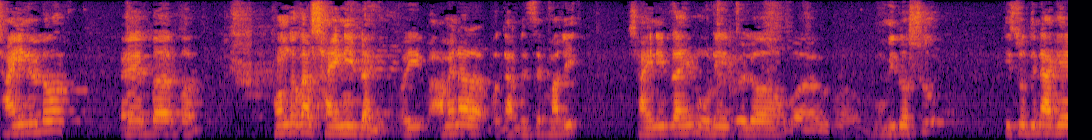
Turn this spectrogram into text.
শাহিন হলো খন্দকার শাহিন ইব্রাহিম। ওই আমেনা গার্মেন্টসের মালিক। শাহিন ইব্রাহিম, উনি হইল ভূমিদস্যু। কিছুদিন আগে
